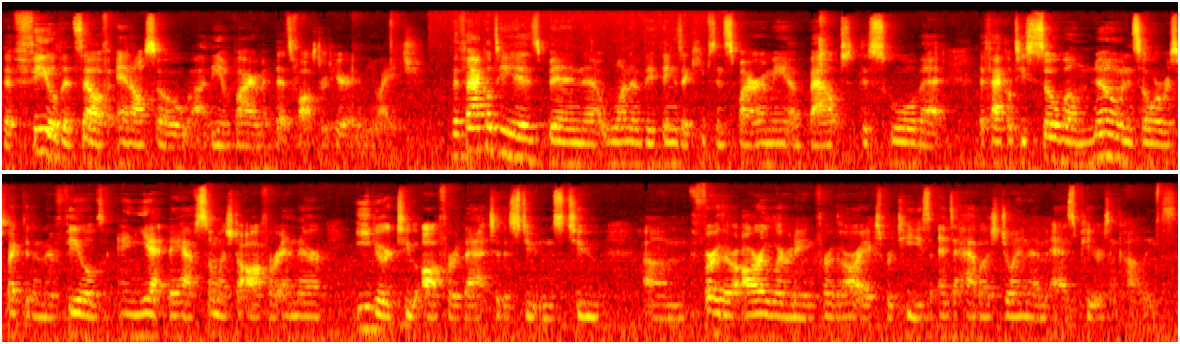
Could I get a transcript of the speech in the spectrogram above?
the field itself and also uh, the environment that's fostered here at MUIH. The faculty has been uh, one of the things that keeps inspiring me about this school that the faculty is so well known and so well respected in their fields and yet they have so much to offer and they're eager to offer that to the students to um, further our learning, further our expertise, and to have us join them as peers and colleagues.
